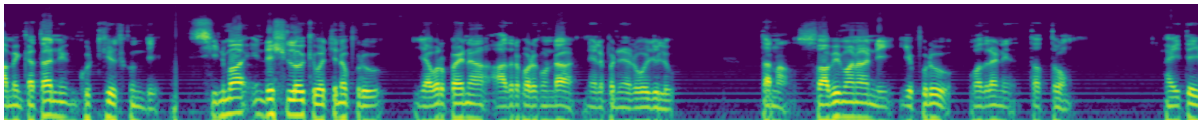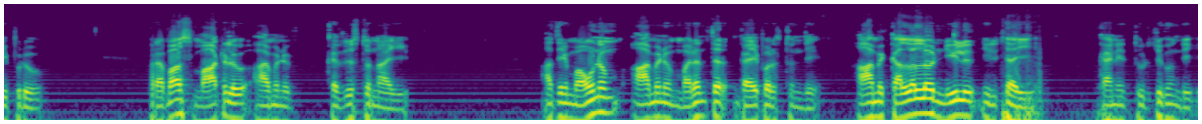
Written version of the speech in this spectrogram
ఆమె గతాన్ని గుర్తు చేసుకుంది. సినిమా ఇండస్ట్రీలోకి వచ్చినప్పుడు ఎవరిపైన ఆధారపడకుండా నిలబడిన రోజులు. తన స్వాభిమానాన్ని ఎప్పుడూ వదలని తత్వం. అయితే ఇప్పుడు ప్రభాస్ మాటలు ఆమెను కదిలిస్తున్నాయి. అతని మౌనం ఆమెను మరింత గాయపరుస్తుంది. ఆమె కళ్ళల్లో నీళ్ళు నిలిచాయి. కానీ తుడుచుకుంది.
